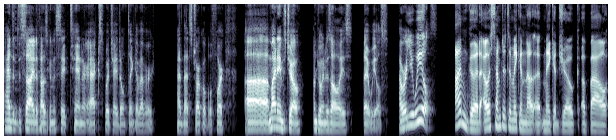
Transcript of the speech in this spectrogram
I had to decide if I was going to say 10 or X, which I don't think I've ever had that struggle before. Uh, my name's Joe. I'm joined as always by Wheels. How are you, Wheels? I'm good. I was tempted to make another make a joke about,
